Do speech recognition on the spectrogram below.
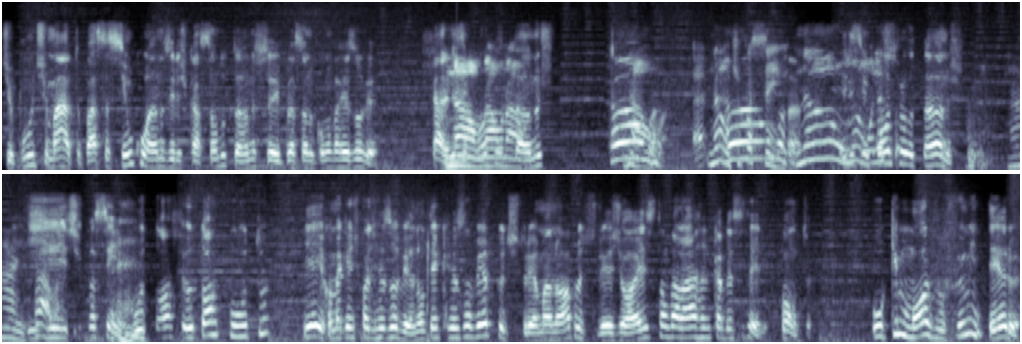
Tipo, o Ultimato passa cinco anos eles caçando o Thanos e pensando como vai resolver. Cara, eles Não, encontram não, o não. Thanos. Calma. Não, é, não, tipo assim, Calma. não, Eles não, olha só. encontram o Thanos Ai, e, fala. tipo assim, o Thor, o Thor puto. E aí, como é que a gente pode resolver? Eu não tenho que resolver, porque eu destruí a manopla, destruí as joias, então vai lá, arranca a cabeça dele. Ponto. O que move o filme inteiro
